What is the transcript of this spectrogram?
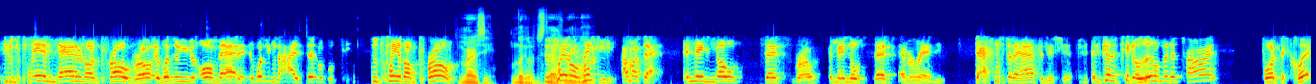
He was playing Madden on pro, bro. It wasn't even all Madden. It wasn't even the highest difficulty. He was playing on pro. Mercy. I'm looking up the He was playing right on now. rookie. How about that? It made no sense, bro. It made no sense, Evan Randy. That's what's gonna happen this year. It's gonna take a little bit of time for it to click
